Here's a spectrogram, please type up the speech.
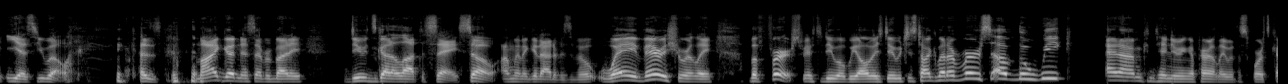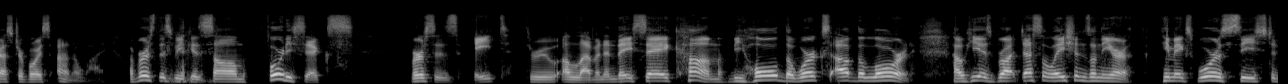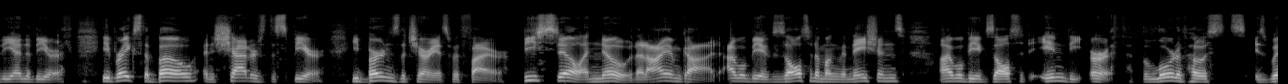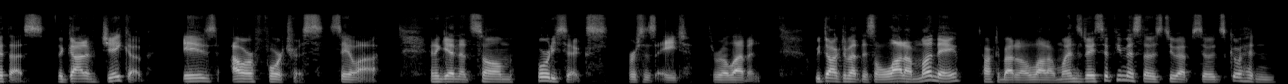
Yes, you will. because my goodness, everybody, dude's got a lot to say. So I'm going to get out of his way very shortly. But first, we have to do what we always do, which is talk about our verse of the week. And I'm continuing apparently with the sportscaster voice. I don't know why. Our verse this week is Psalm 46, verses 8 through 11. And they say, Come, behold the works of the Lord, how he has brought desolations on the earth. He makes wars cease to the end of the earth. He breaks the bow and shatters the spear. He burns the chariots with fire. Be still and know that I am God. I will be exalted among the nations. I will be exalted in the earth. The Lord of hosts is with us. The God of Jacob is our fortress. Selah. And again, that's Psalm 46, verses 8 through 11. We talked about this a lot on Monday, talked about it a lot on Wednesday. So if you missed those two episodes, go ahead and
